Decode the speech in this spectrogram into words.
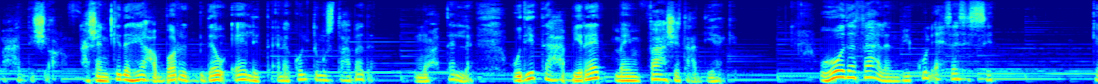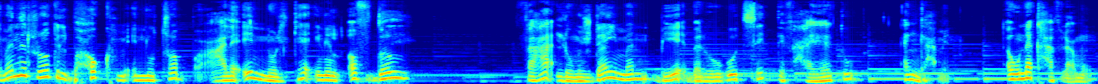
محدش يعرف. عشان كده هي عبرت بده وقالت أنا كنت مستعبدة ومحتلة ودي تعبيرات ما ينفعش تعديها كده. وهو ده فعلا بيكون إحساس الست. كمان الراجل بحكم إنه اتربى على إنه الكائن الأفضل فعقله مش دايما بيقبل وجود ست في حياته أنجح منه أو ناجحة في العموم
